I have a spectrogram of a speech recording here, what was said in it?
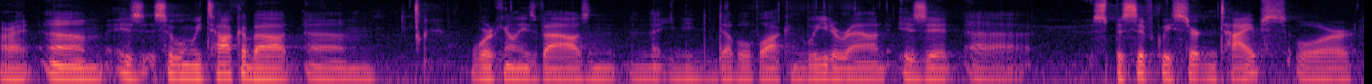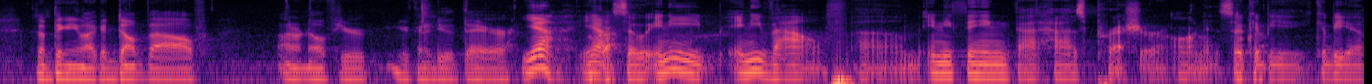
All right. Um, is so when we talk about um, working on these valves and, and that you need to double block and bleed around, is it uh, specifically certain types, or I'm thinking like a dump valve? I don't know if you're you're going to do it there. Yeah, yeah. Okay. So any any valve, um, anything that has pressure on it. So it could be it could be a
